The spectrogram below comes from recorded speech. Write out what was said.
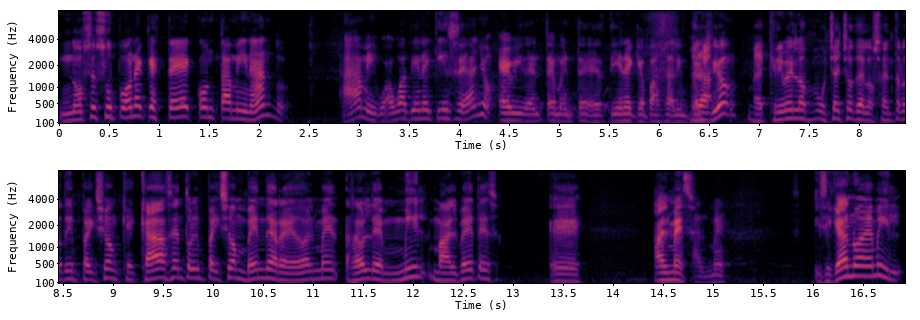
no se supone que esté contaminando. Ah, mi guagua tiene 15 años, evidentemente tiene que pasar la Mira, inspección. me escriben los muchachos de los centros de inspección que cada centro de inspección vende alrededor, de mil malbetes eh, al mes. al mes. Y si quedan 9 mil,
